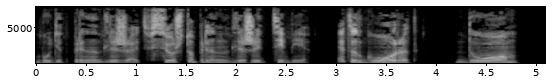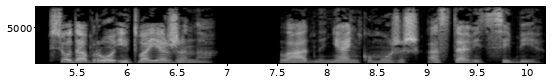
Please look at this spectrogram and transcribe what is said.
будет принадлежать все, что принадлежит тебе. Этот город, дом, все добро и твоя жена. Ладно, няньку можешь оставить себе.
